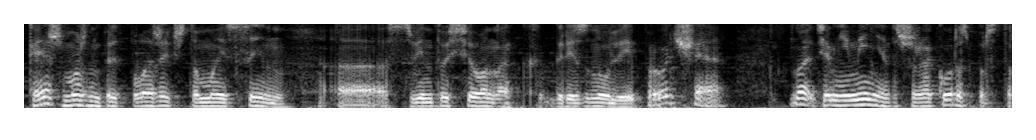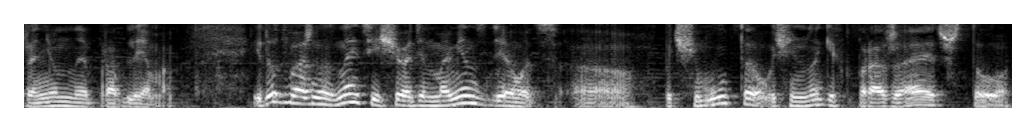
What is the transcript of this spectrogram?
Конечно, можно предположить, что мой сын э, свинтусенок грязнули и прочее, но, тем не менее, это широко распространенная проблема. И тут важно, знаете, еще один момент сделать. Э, почему-то очень многих поражает, что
